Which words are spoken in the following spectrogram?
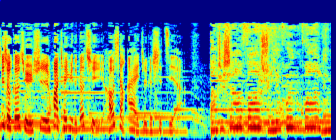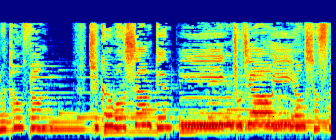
这首歌曲是华晨宇的歌曲《好想爱这个世界》啊。抱着沙发，睡眼昏花，凌乱头发。却渴望像电影主角一样潇洒，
